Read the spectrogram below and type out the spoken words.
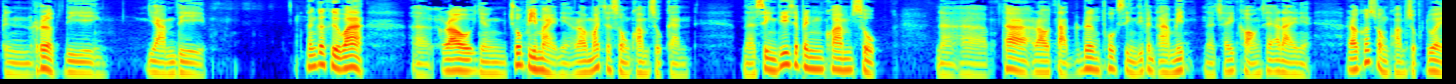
เป็นเลิกษ์ดี ยามดี นั่นก็คือว่า เราอย่างช่วงปีใหม่เนี่ยเรามักจะส่งความสุขกันนะสิ่งที่จะเป็นความสุขนะถ้าเราตัดเรื่องพวกสิ่งที่เป็นอามิตรนะใช้ของใช้อะไรเนี่ยเราก็ส่งความสุขด้วย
